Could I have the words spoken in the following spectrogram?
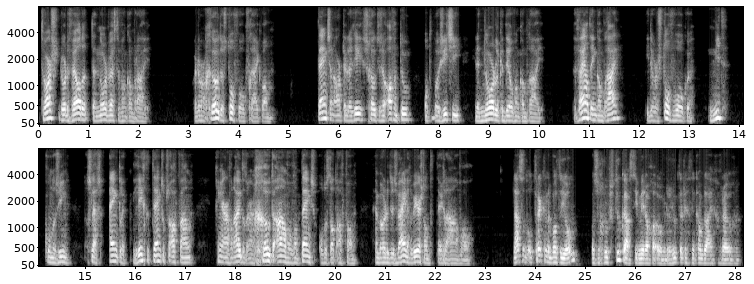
dwars door de velden ten noordwesten van Cambrai, waardoor een grote stofwolk vrijkwam. Tanks en artillerie schoten zo af en toe op de positie in het noordelijke deel van Cambrai. De vijand in Cambrai, die door de stofwolken niet konden zien dat slechts enkele lichte tanks op ze afkwamen, gingen ervan uit dat er een grote aanval van tanks op de stad afkwam en boden dus weinig weerstand tegen de aanval. Naast het optrekkende bataljon was een groep Stuka's die middag al over de route richting Cambrai gevlogen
